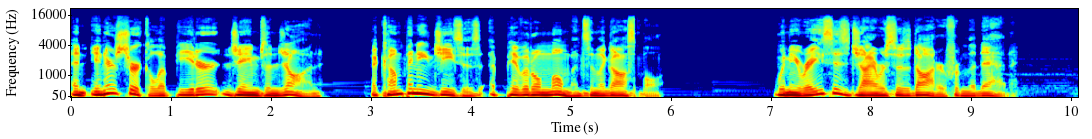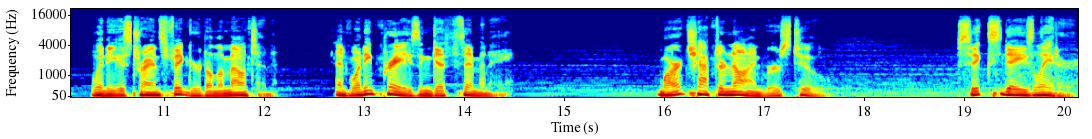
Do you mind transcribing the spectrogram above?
An inner circle of Peter, James, and John accompany Jesus at pivotal moments in the Gospel. When he raises Jairus' daughter from the dead, when he is transfigured on the mountain, and when he prays in Gethsemane. Mark chapter 9 verse 2 Six days later,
